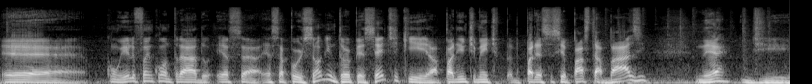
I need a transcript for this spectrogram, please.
É, com ele foi encontrado essa, essa porção de entorpecente que aparentemente parece ser pasta base, né? De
